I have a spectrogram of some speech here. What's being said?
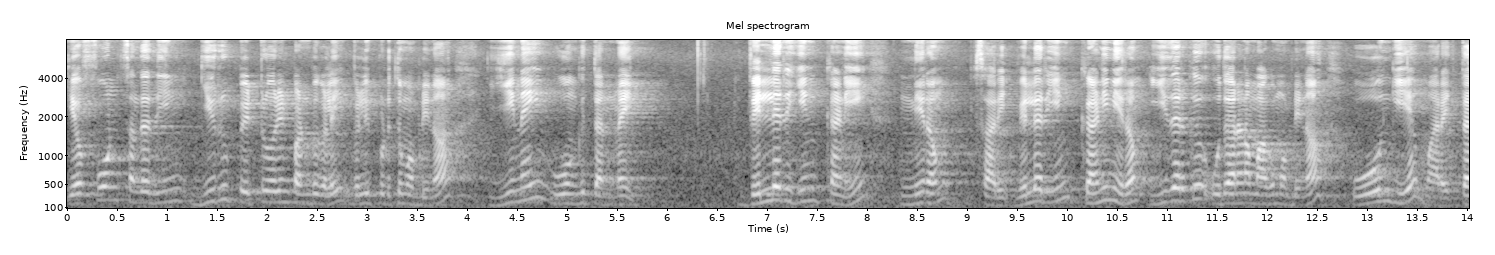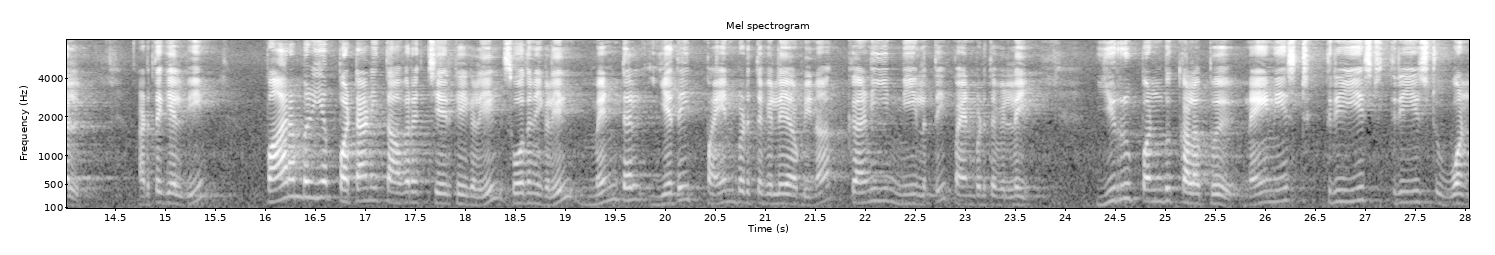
எஃபோன் சந்ததியின் இரு பெற்றோரின் பண்புகளை வெளிப்படுத்தும் அப்படின்னா இணை ஓங்கு தன்மை வெள்ளரியின் கனி நிறம் சாரி வெள்ளரியின் கனி நிறம் இதற்கு உதாரணமாகும் அப்படின்னா ஓங்கிய மறைத்தல். அடுத்த கேள்வி. பாரம்பரிய பட்டாணி தாவர சேர்க்கைகளில் சோதனைகளில் மென்டல் எதை பயன்படுத்தவில்லை அப்படின்னா கனியின் நீளத்தை பயன்படுத்தவில்லை. இரு பண்பு கலப்பு nine is to three is to three is to one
